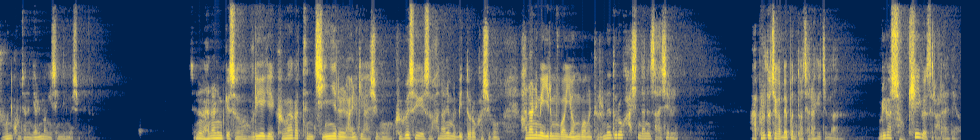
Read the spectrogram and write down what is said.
구원고자 하는 열망이 생기는 것입니다. 저는 하나님께서 우리에게 그와 같은 진리를 알게 하시고 그것에 의해서 하나님을 믿도록 하시고 하나님의 이름과 영광을 드러내도록 하신다는 사실을 앞으로도 제가 몇 번 더 전하겠지만 우리가 속히 이것을 알아야 돼요.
